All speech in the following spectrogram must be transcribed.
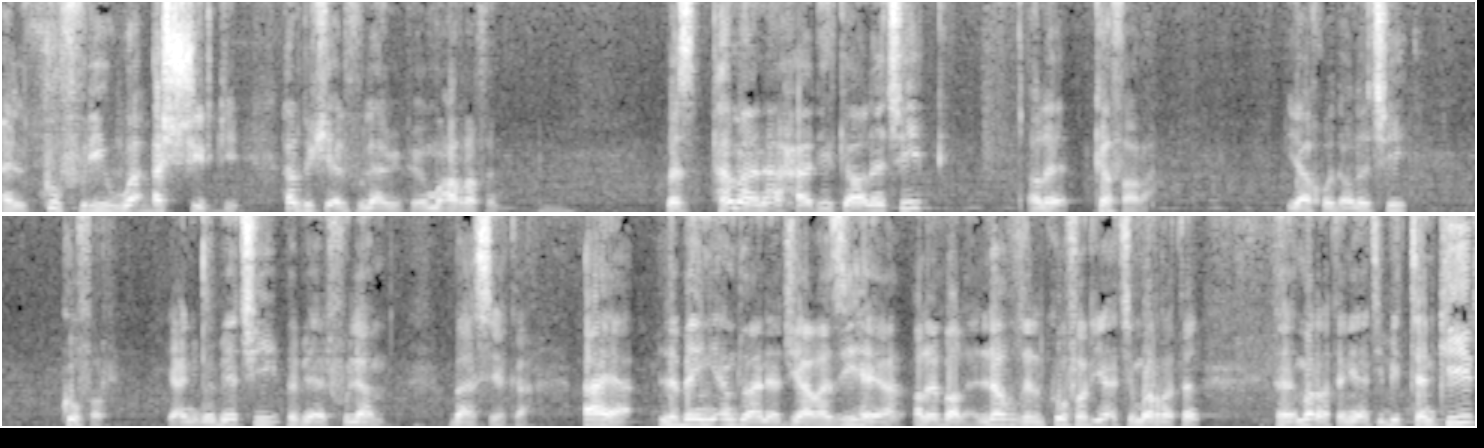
الكفر والشرك. هذا شيء الفلامي معرفا بس هم انا احاديث قالت شيء على كفر. ياخذ على شيء كفر. يعني ببيت شيء ببيع الفلام بس باسيكا آية لبيني أمدو أنا جاوازي هي، على بلا. لفظ الكفر يأتي مرة مرة يأتي بالتنكير،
